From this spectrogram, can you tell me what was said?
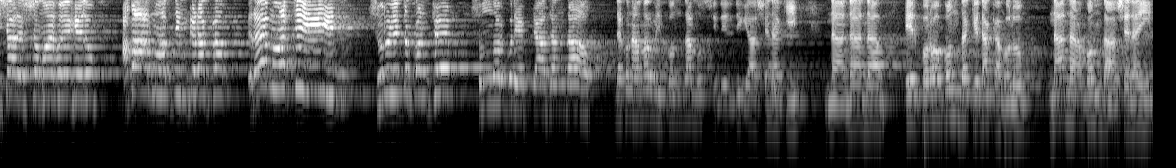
ইশারের সময় হয়ে গেল। আবার মুয়াজ্জিনকে ডাকলাম, রে মুয়াজ্জিন সুরলিত কণ্ঠে সুন্দর করে একটা আজান দাও। দেখুন, আমার ওই বন্দা মসজিদের দিকে আসে নাকি? না না না। এরপরও বন্দাকে ডাকা হলো। না না, বন্দা আসে নাই।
